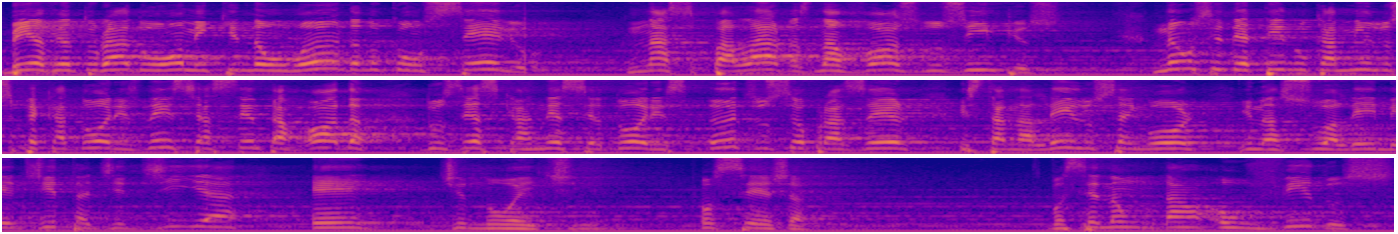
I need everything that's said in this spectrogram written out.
bem-aventurado o homem que não anda no conselho, nas palavras, na voz dos ímpios não se detém no caminho dos pecadores, nem se assenta à roda dos escarnecedores. Antes o seu prazer está na lei do Senhor e na sua lei medita de dia e de noite. Ou seja, você não dá ouvidos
